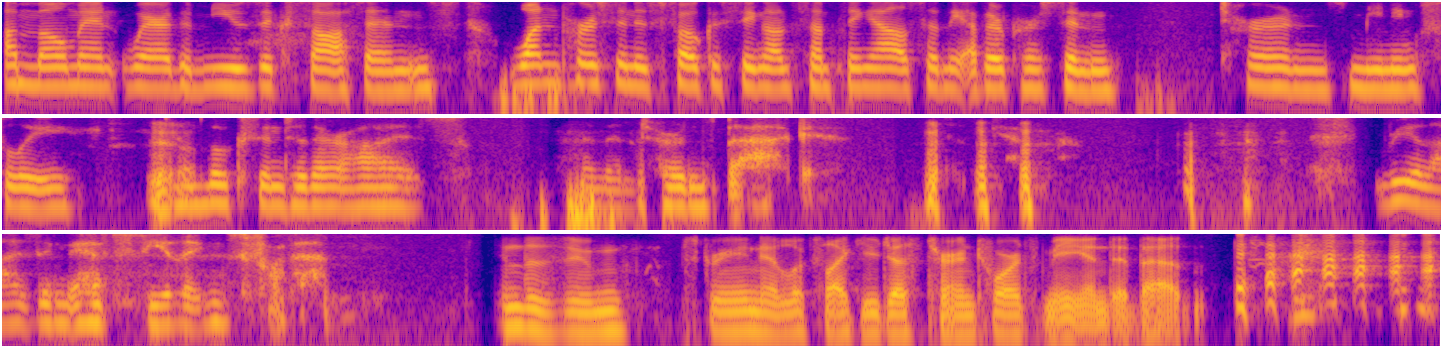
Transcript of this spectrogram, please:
a moment where the music softens. One person is focusing on something else and the other person turns meaningfully Yeah. and looks into their eyes and then turns back to the camera realizing they have feelings for them. In the Zoom screen, it looks like you just turned towards me and did that.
